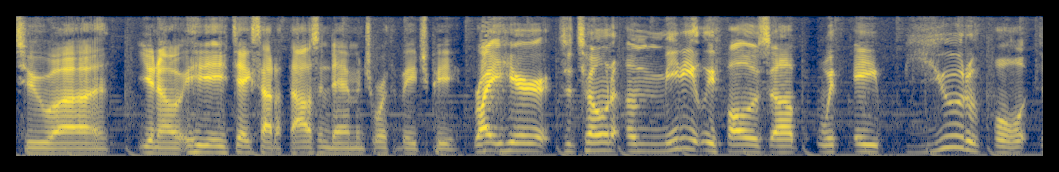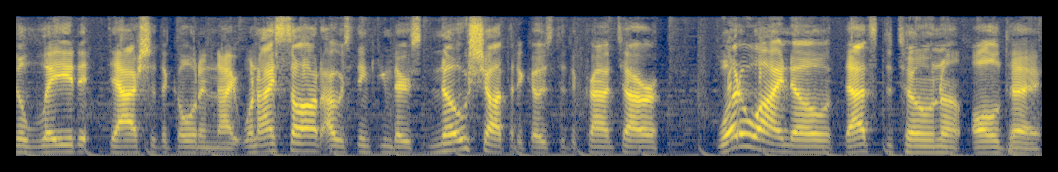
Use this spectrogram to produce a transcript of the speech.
to, uh, you know, he, he takes out a thousand damage worth of HP. Right here, Tatone immediately follows up with a beautiful delayed dash of the Golden Knight. When I saw it, I was thinking there's no shot that it goes to the Crown Tower. What do I know? That's Tatone all day.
